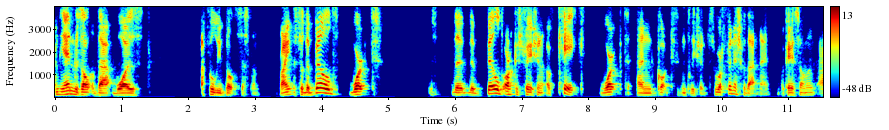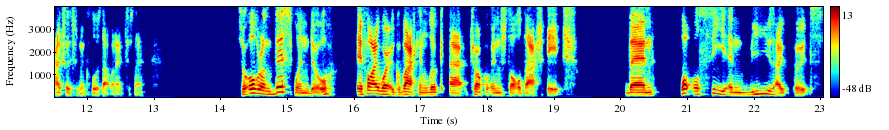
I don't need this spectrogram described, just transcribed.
And the end result of that was a fully built system, right? So the build worked, the, the build orchestration of Cake worked and got to completion. So we're finished with that now. Okay, so I'm actually just going to close that one out just now. So over on this window, if I were to go back and look at Choco install dash H, then what we'll see in these outputs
